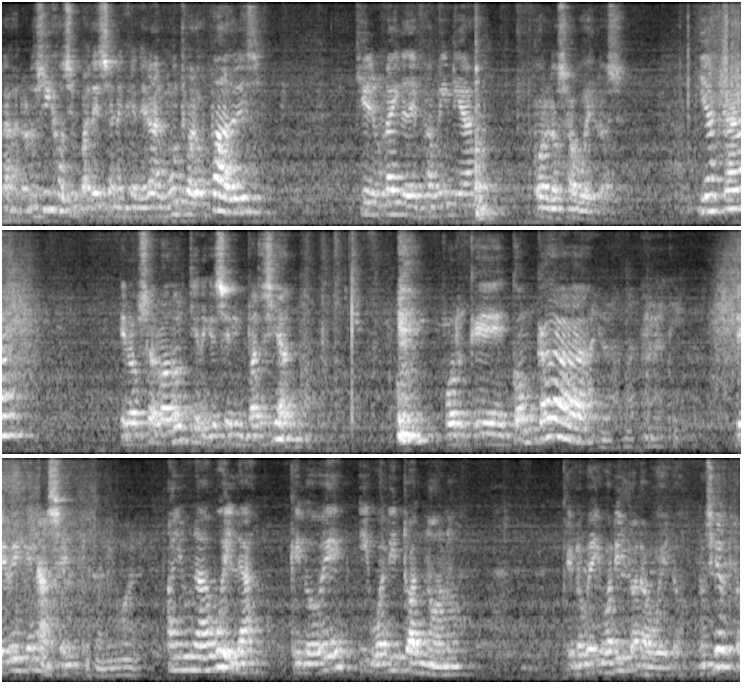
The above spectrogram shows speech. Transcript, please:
Claro, los hijos se parecen en general mucho a los padres, tienen un aire de familia con los abuelos. Y acá el observador tiene que ser imparcial, porque con cada bebé que nace hay una abuela que lo ve igualito al nono, que lo ve igualito al abuelo, ¿no es cierto?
